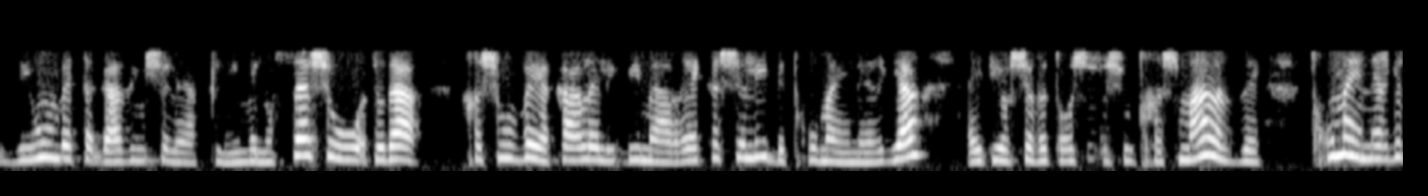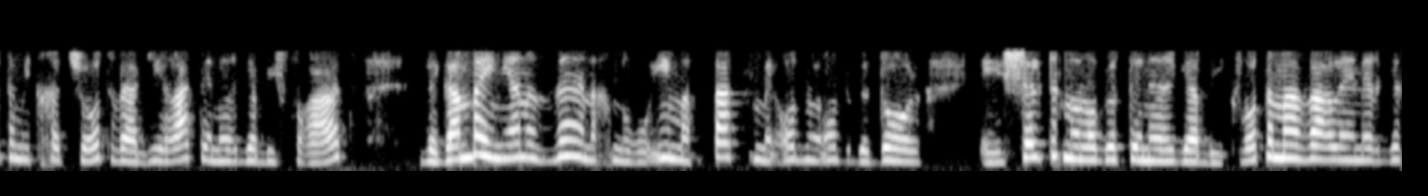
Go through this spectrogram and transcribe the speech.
הזיהום ואת הגזים של האקלים. ונושא שהוא, אתה יודע, חשוב ויקר לליבי מהרקע שלי בתחום האנרגיה. הייתי יושבת ראש רשות חשמל, אז זה תחום האנרגיות המתחדשות ואגירת אנרגיה בפרט. וגם בעניין הזה אנחנו רואים מפץ מאוד מאוד גדול אה, של טכנולוגיות אנרגיה בעקבות המעבר לאנרגיה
